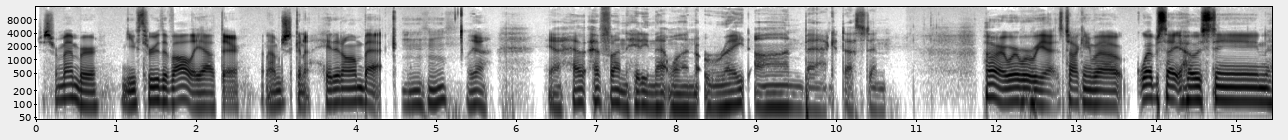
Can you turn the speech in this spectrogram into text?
Just remember, you threw the volley out there, and I'm just gonna hit it on back. Mm-hmm. Yeah, yeah. Have have fun hitting that one right on back, Dustin. All right, where were we at? Talking about website hosting,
